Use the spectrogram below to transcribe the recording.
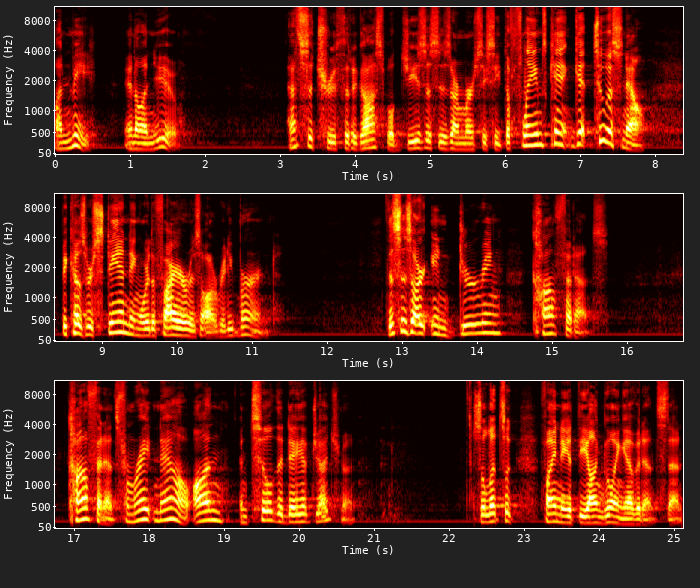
on me and on you. That's the truth of the gospel. Jesus is our mercy seat. The flames can't get to us now because we're standing where the fire is already burned. This is our enduring confidence. Confidence from right now on until the day of judgment. So let's look finally at the ongoing evidence then.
